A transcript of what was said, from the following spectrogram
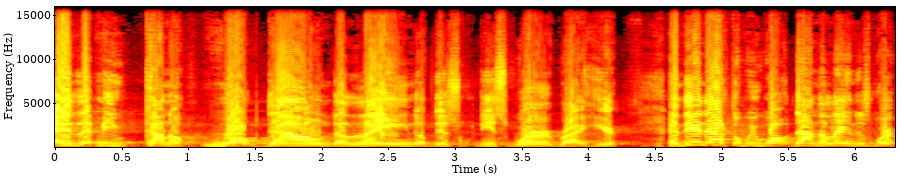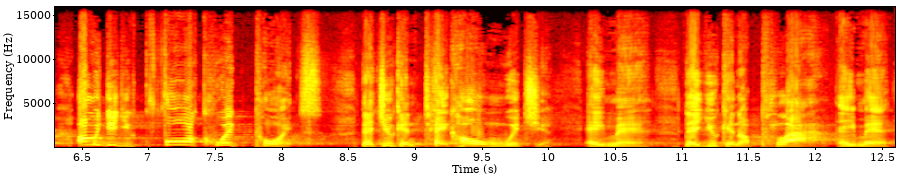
And let me kind of walk down the lane of this, this word right here. And then after we walk down the lane of this word, I'm going to give you four quick points that you can take home with you. Amen. That you can apply. Amen.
